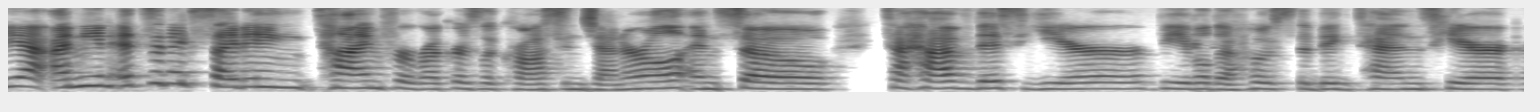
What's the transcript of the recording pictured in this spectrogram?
Yeah, I mean, it's an exciting time for Rutgers lacrosse in general. And so to have this year be able to host the Big Tens here,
